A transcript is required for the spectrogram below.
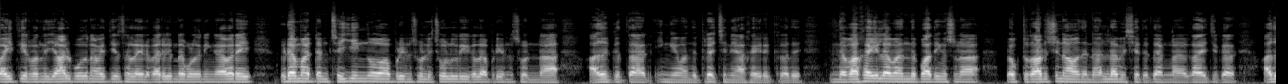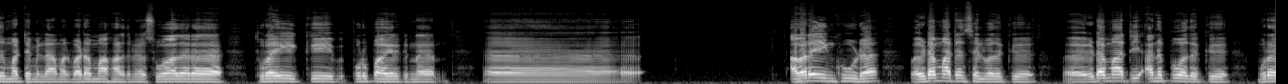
வைத்தியர் வந்து யாழ் போதனா வைத்தியசாலையில் வருகின்ற பொழுது நீங்கள் அவரை இடமாற்றம் செய்யுங்கோ அப்படின்னு சொல்லி சொல்கிறீர்கள் அப்படின்னு சொன்னால் அதுக்கு தான் இங்கே வந்து பிரச்சனையாக இருக்கிறது. இந்த வகையில் வந்து பார்த்தீங்க சொன்னால் டாக்டர் அர்ஜுனா வந்து நல்ல விஷயத்தை தான் அங்கே கதைச்சிருக்கார். அது மட்டும் இல்லாமல் வட மாகாணத்தினுடைய சுகாதார துறைக்கு பொறுப்பாக இருக்கின்ற அவரையும் கூட இடமாற்றம் செல்வதற்கு இடமாற்றி அனுப்புவதற்கு முறை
